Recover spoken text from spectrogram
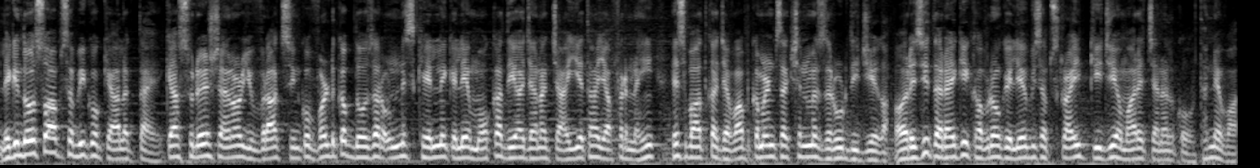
लेकिन दोस्तों, आप सभी को क्या लगता है? क्या सुरेश रैना और युवराज सिंह को वर्ल्ड कप 2019 खेलने के लिए मौका दिया जाना चाहिए था या फिर नहीं? इस बात का जवाब कमेंट सेक्शन में ज़रूर दीजिएगा। और इसी तरह की खबरों के लिए भी सब्सक्राइब कीजिए हमारे चैनल को। धन्यवाद।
